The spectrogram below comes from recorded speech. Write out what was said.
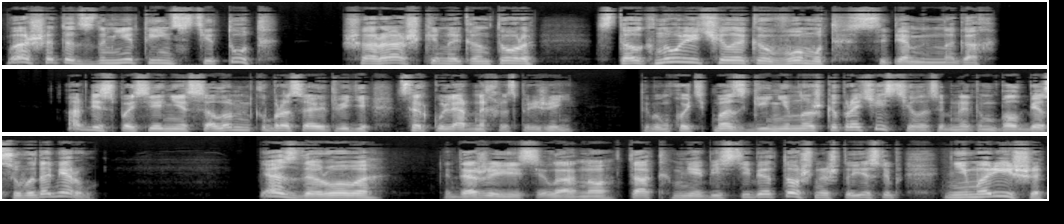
Ваш этот знаменитый институт, Шарашкина контора, столкнули человека в омут с цепями на ногах а для спасения соломинку бросают в виде циркулярных распоряжений. Ты бы им хоть мозги немножко прочистил, особенно этому балбесу Водомерову. Я здорова, и даже весела, но так мне без тебя тошно, что если б не Мариша,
